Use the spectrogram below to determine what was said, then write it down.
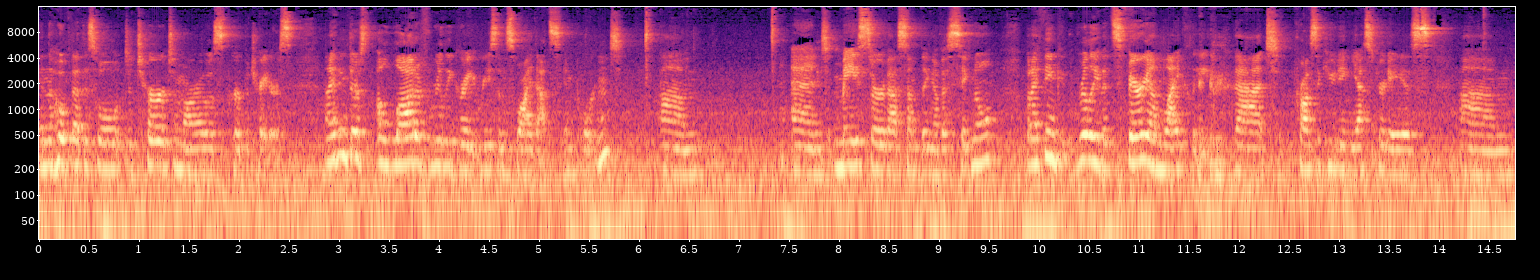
in the hope that this will deter tomorrow's perpetrators. And I think there's a lot of really great reasons why that's important. Um, and may serve as something of a signal. But I think really it's very unlikely that prosecuting yesterday's um,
